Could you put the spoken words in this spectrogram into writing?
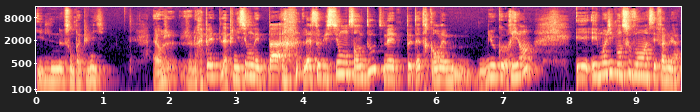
ils ne sont pas punis. Alors je, le répète, la punition n'est pas la solution sans doute, mais peut-être quand même mieux que rien. Et, moi j'y pense souvent à ces femmes-là,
